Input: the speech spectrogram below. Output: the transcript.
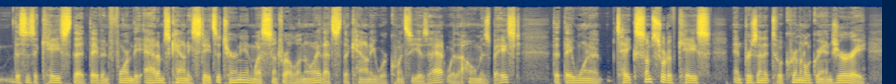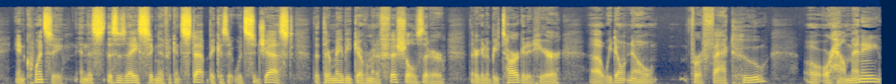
This is a case that they've informed the Adams County State's Attorney in West Central Illinois. That's the county where Quincy is at, where the home is based. That they want to take some sort of case and present it to a criminal grand jury in Quincy. And this, this is a significant step because it would suggest that there may be government officials that are, that are going to be targeted here. Uh, we don't know for a fact who or, or, how many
